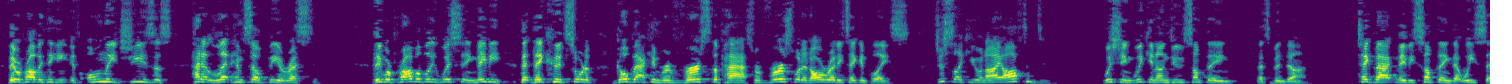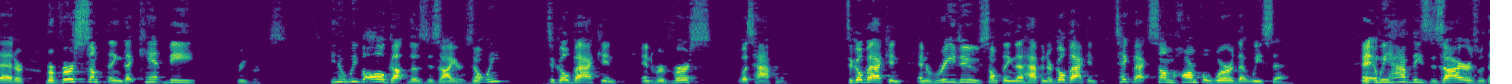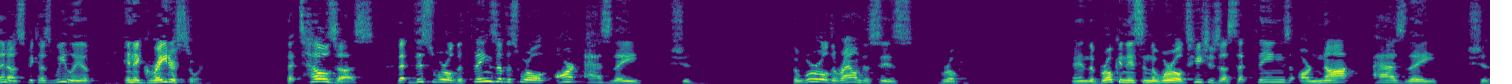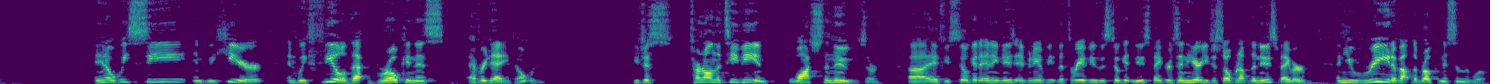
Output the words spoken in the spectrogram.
They were probably thinking, if only Jesus hadn't let himself be arrested. They were probably wishing maybe that they could sort of go back and reverse the past, reverse what had already taken place, just like you and I often do, wishing we can undo something that's been done. Take back maybe something that we said or reverse something that can't be reversed. You know, we've all got those desires, don't we? To go back and, and reverse what's happening. To go back and, and redo something that happened or go back and take back some harmful word that we said. And, we have these desires within us because we live in a greater story that tells us that this world, the things of this world aren't as they should be. The world around us is broken. And the brokenness in the world teaches us that things are not as they should be. You know, we see and we hear and we feel that brokenness every day, don't we? You just turn on the TV and watch the news or uh, if you still get any news, if any of you, the three of you who still get newspapers in here, you just open up the newspaper and you read about the brokenness in the world.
